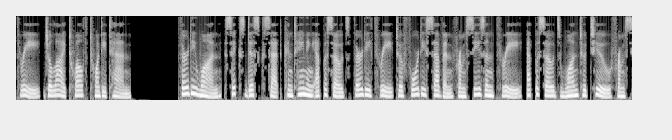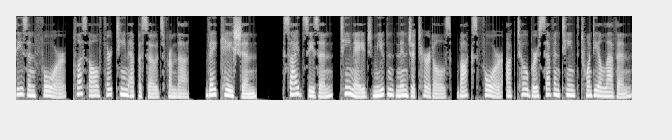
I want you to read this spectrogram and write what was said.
3 July 12, 2010. 31 6-disc set containing episodes 33 to 47 from season 3, episodes 1 to 2 from season 4, plus all 13 episodes from the Vacation Sideseason, Teenage Mutant Ninja Turtles, Box 4 October 17, 2011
